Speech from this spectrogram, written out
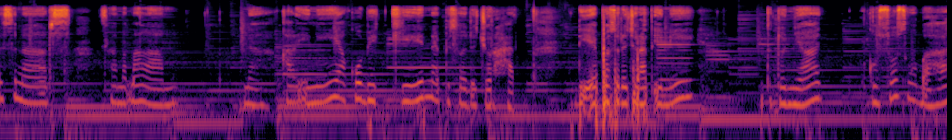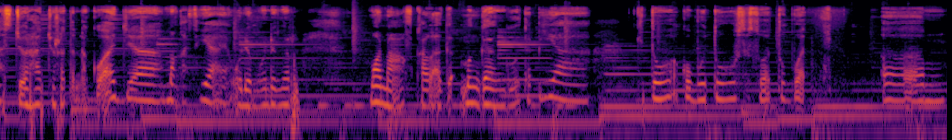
listeners, selamat malam. Nah, kali ini aku bikin episode curhat. Di episode curhat ini tentunya khusus ngebahas curhat-curhatan aku aja. Makasih ya yang udah mau denger. Mohon maaf kalau agak mengganggu, tapi ya gitu aku butuh sesuatu buat um,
